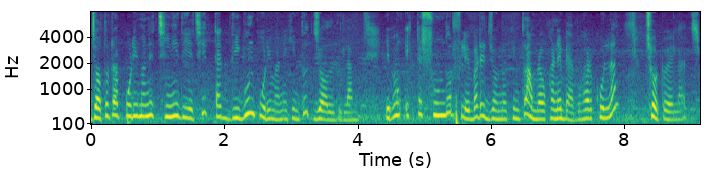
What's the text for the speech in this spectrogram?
যতটা পরিমাণে চিনি দিয়েছি, তার দ্বিগুণ পরিমাণে কিন্তু জল দিলাম। এবং একটা সুন্দর ফ্লেভারের জন্য কিন্তু আমরা ওখানে ব্যবহার করলাম ছোটো এলাচ।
